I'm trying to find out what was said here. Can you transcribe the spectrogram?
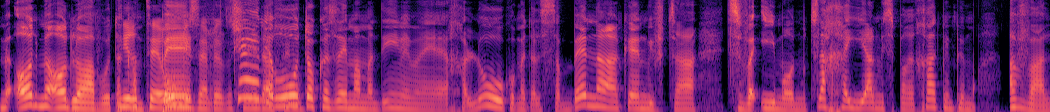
מאוד מאוד לא אהבו את הקמפיין. נרתעו מזה באיזושהי כן, מידה הראו אפילו. אותו כזה עם המדים, עם אה, חלוק, עומד על סבנה, כן, מבצע צבאי מאוד מוצלח, חייל מספר אחד, פמפמו. אבל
